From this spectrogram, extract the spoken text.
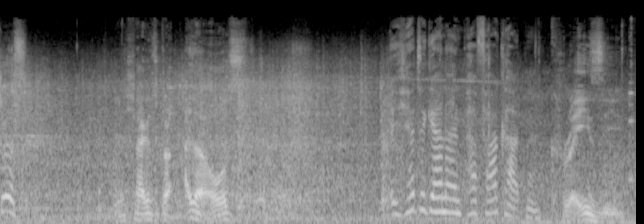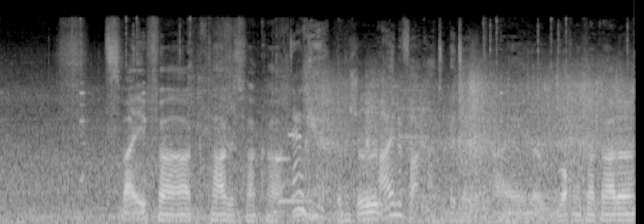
tschüss. Wir steigen sogar alle aus. Ich hätte gerne ein paar Fahrkarten. Crazy. Zwei Fahr Tagesfahrkarten. Danke. Bitteschön. Eine Fahrkarte bitte. Eine Wochenfahrkarte.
